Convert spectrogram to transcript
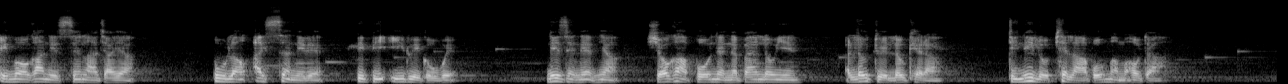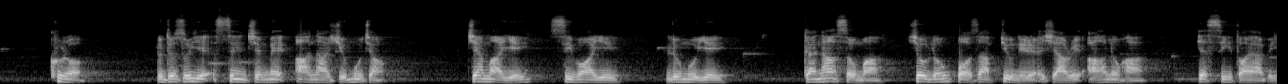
အိမ်မော်ကနေဆင်းလာကြရပူလောင်အိုက်ဆက်နေတဲ့ PPE တွေကိုဝတ်နေ့စဉ်နဲ့အမျှယောဂပိုးနဲ့နှပန်းလုံးရင်အလုတ်တွေလုတ်ခဲ့တာဒီနေ့လိုဖြစ်လာဖို့မှမဟုတ်တာခုတော့လူတစုရဲ့အစင်ကျင်မဲ့အာဏာယူမှုကြောင့်ကျမ်းမာရေးစီးပွားရေးလူမှုရေး ကဏ္ဍအစုံမှာရုပ်လုံးပေါ်စားပြုတ်နေတဲ့အရာတွေအားလုံးဟာပျက်စီးသွားရပြီ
